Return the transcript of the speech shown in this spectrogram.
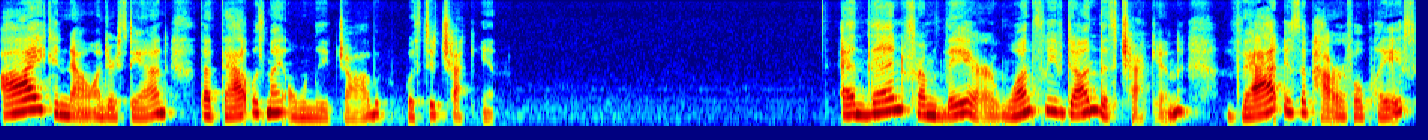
I can now understand that that was my only job was to check in. And then from there, once we've done this check in, that is a powerful place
